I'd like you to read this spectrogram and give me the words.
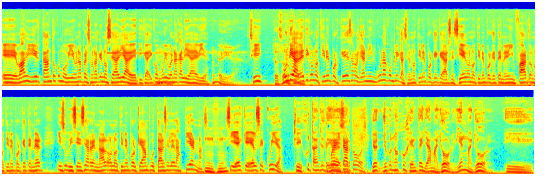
va a vivir tanto como vive una persona que no sea diabética y con muy buena calidad de vida. No me diga. Sí, un diabético no tiene por qué desarrollar ninguna complicación, no tiene por qué quedarse ciego, no tiene por qué tener infarto, no tiene por qué tener insuficiencia renal o no tiene por qué amputársele las piernas, si es que él se cuida. Sí, justamente te puede evitar todo eso. Yo, yo conozco gente ya mayor, bien mayor, y,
